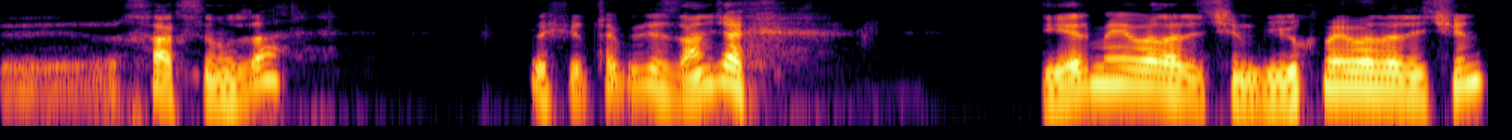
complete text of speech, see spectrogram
e, saksımıza fıskırtabiliriz. Ancak diğer meyveler için, büyük meyveler için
